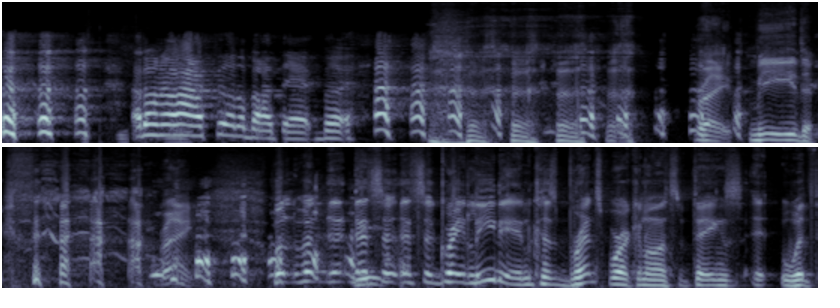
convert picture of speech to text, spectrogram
I don't know how I feel about that, but right. Me either. right. But, but that's a, that's a great lead in because Brent's working on some things eh, with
